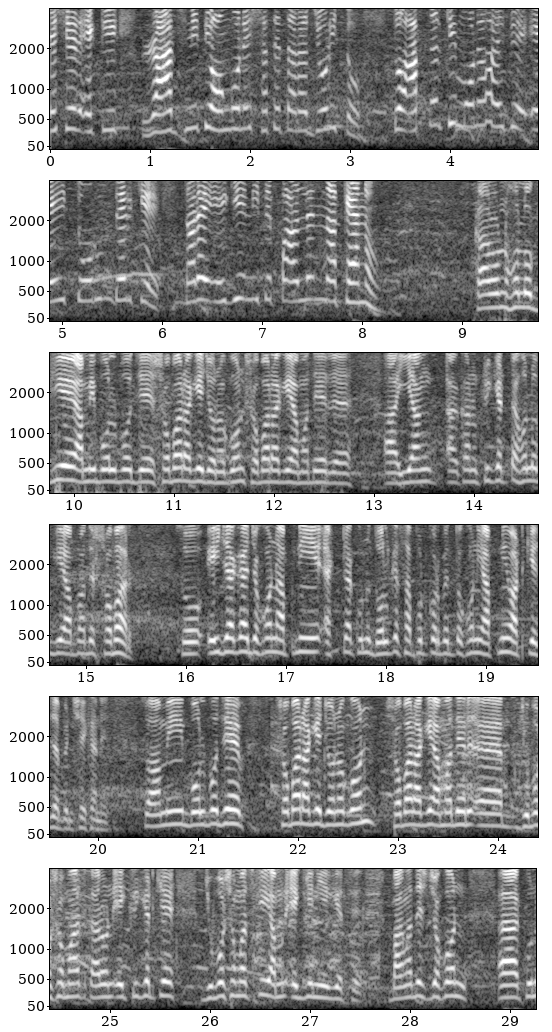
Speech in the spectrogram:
দেশের একটি রাজনীতি অঙ্গনের সাথে তারা জড়িত। তো আপনার কি মনে হয় যে এই তরুণদেরকে তারা এগিয়ে নিতে পারলেন না কেন? কারণ হলো গিয়ে আমি বলব যে সবার আগে জনগণ, সবার আগে আমাদের ইয়াং কারণ ক্রিকেটটা হলো গিয়ে আপনাদের সবার। সো এই জায়গায় যখন আপনি একটা কোনো দলকে সাপোর্ট করবেন, তখনই আপনিও আটকে যাবেন সেখানে। সো আমি বলব যে, সবার আগে জনগণ, সবার আগে আমাদের যুব সমাজ, কারণ এই ক্রিকেটকে যুব সমাজকেই আমরা এগিয়ে নিয়ে গেছে। বাংলাদেশ যখন কোনো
